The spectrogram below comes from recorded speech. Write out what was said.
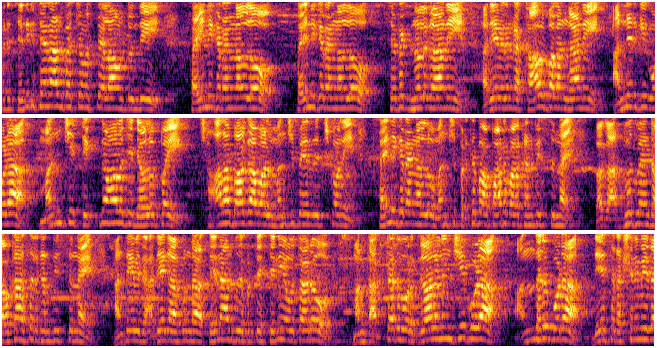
మరి శనికి సేనాధిపత్యం వస్తే ఎలా ఉంటుంది? సైనిక రంగంలో సైనిక రంగంలో శతజ్ఞులు కానీ అదేవిధంగా కాల్బలం కానీ అన్నిటికీ కూడా మంచి టెక్నాలజీ డెవలప్ అయ్యి చాలా బాగా వాళ్ళు మంచి పేరు తెచ్చుకొని సైనిక రంగంలో మంచి ప్రతిభా వాళ్ళు కనిపిస్తున్నాయి. బాగా అద్భుతమైన అవకాశాలు కనిపిస్తున్నాయి. అంతేవిధంగా అదే కాకుండా సేనాధిపతి ప్రతి శని అవుతాడో మనకు అట్టడుగు వర్గాల నుంచి కూడా అందరూ కూడా దేశ రక్షణ మీద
